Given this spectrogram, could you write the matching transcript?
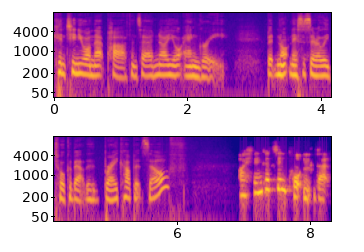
continue on that path and say, I know you're angry, but not necessarily talk about the breakup itself? I think it's important that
